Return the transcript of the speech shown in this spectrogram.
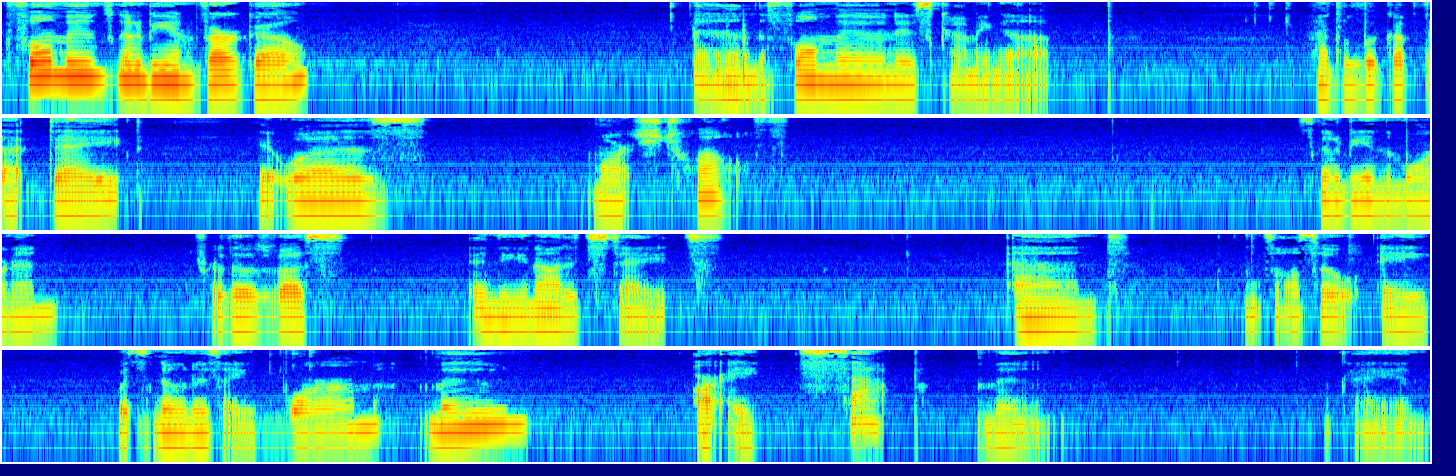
Full moon's going to be in Virgo, and the full moon is coming up. Had to look up that date. It was March 12th. It's going to be in the morning for those of us in the United States. And it's also a what's known as a worm moon or a sap moon. Okay, and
